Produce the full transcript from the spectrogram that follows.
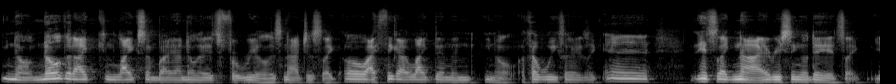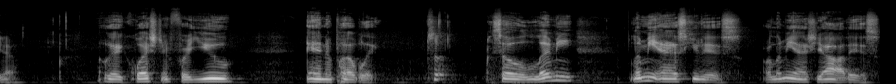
you know, know that I can like somebody, I know that it's for real. It's not just like, oh, I think I like them, and you know, a couple weeks later, it's like, eh. It's like nah. Every single day, it's like, yeah. Okay, question for you and the public. So- So let me let me ask you this, or let me ask y'all this.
